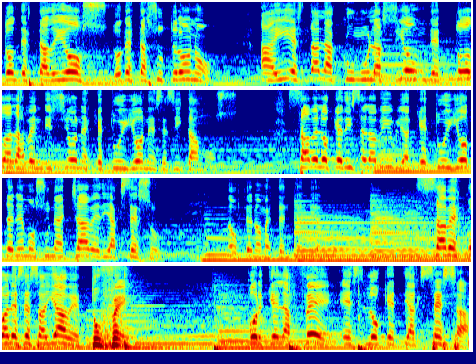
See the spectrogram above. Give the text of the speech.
¿Dónde está Dios? ¿Dónde está su trono? Ahí está la acumulación de todas las bendiciones que tú y yo necesitamos. ¿Sabe lo que dice la Biblia? Que tú y yo tenemos una llave de acceso. No, usted no me está entendiendo. ¿Sabes cuál es esa llave? Tu fe. Porque la fe es lo que te accesa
